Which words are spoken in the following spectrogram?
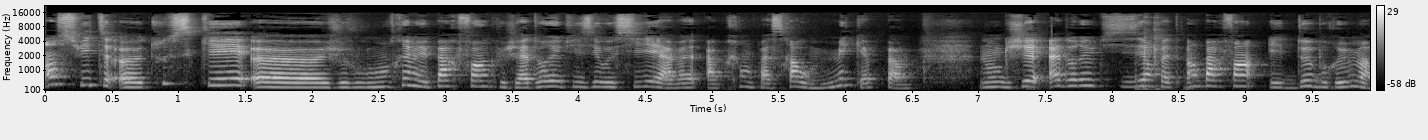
Ensuite, euh, tout ce qui est, euh, je vais vous montrer mes parfums que j'ai adoré utiliser aussi et après on passera au make-up. Donc j'ai adoré utiliser en fait un parfum et deux brumes.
